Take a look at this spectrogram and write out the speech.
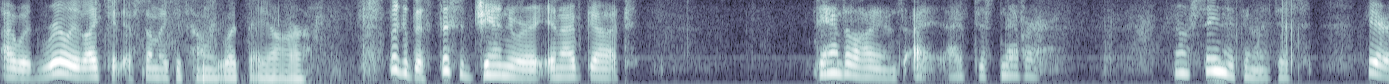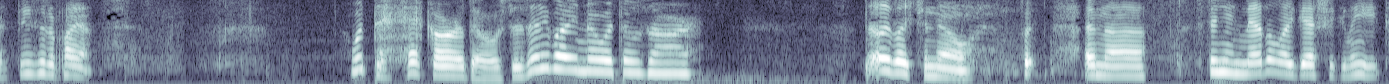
I would really like it if somebody could tell me what they are. Look at this, this is January, and I've got dandelions. I, I've just never, never seen anything like this. Here, these are the plants. What the heck are those? Does anybody know what those are? I'd really like to know. But, and uh, stinging nettle, I guess you can eat.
